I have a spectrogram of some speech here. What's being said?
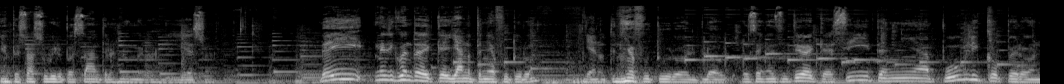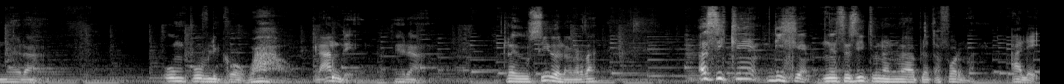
Empezó a subir bastante los números y eso. De ahí me di cuenta de que ya no tenía futuro. Ya no tenía futuro el blog. O sea, en el sentido de que sí tenía público, pero no era un público, wow, grande. Era reducido, la verdad. Así que dije, necesito una nueva plataforma. A ley.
